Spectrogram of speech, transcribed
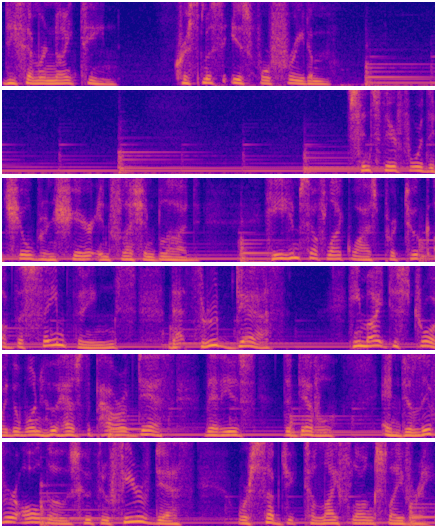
December 19. Christmas is for freedom. Since therefore the children share in flesh and blood, he himself likewise partook of the same things, that through death he might destroy the one who has the power of death, that is, the devil, and deliver all those who through fear of death were subject to lifelong slavery.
